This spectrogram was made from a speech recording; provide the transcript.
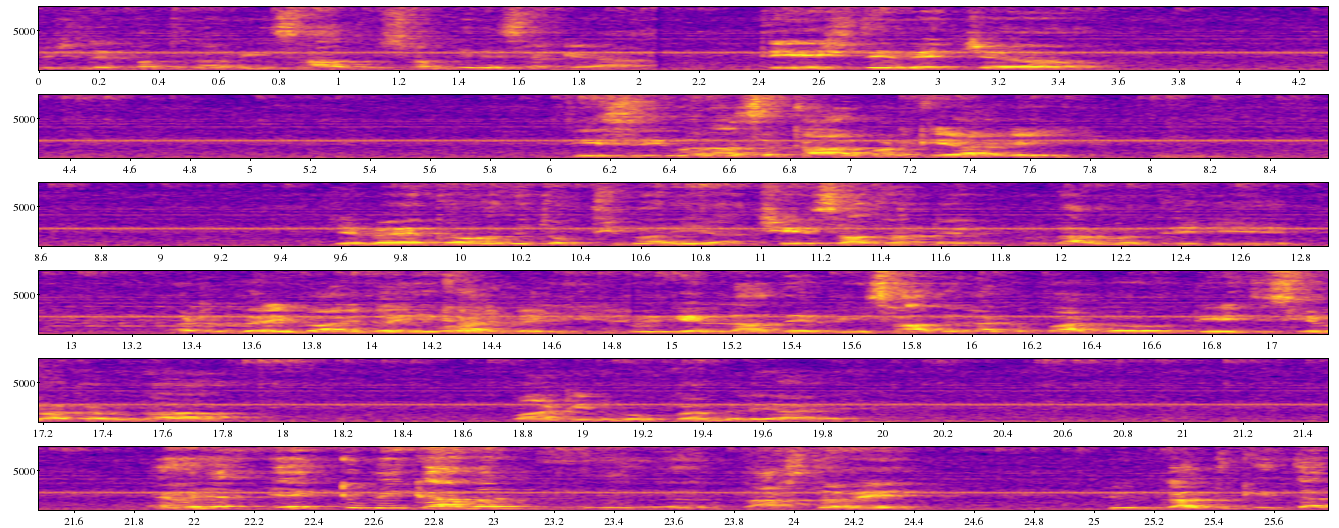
ਪਿਛਲੇ 15 20 ਸਾਲ ਤੋਂ ਸਮਝ ਨਹੀਂ ਸਕਿਆ, ਦੇਸ਼ ਦੇ ਵਿੱਚ ਤੀਸਰੀ ਵਾਰ ਸਰਕਾਰ ਬਣ ਕੇ ਆ ਗਈ। ਜੇ ਮੈਂ ਕਹਾਂ ਤੇ ਚੌਥੀ ਵਾਰੀ ਆ 6 ਸਾਲ ਸਾਡੇ ਪ੍ਰਧਾਨ ਮੰਤਰੀ ਜੀ ਅਟਲ ਬਿਹਾਰੀ ਵਾਜਪੇਈ ਜੀ ਕਰ ਵੀ ਗੱਲਾਂ ਦੇ 20 ਸਾਲ ਦੇ ਲਗਭਗ ਦੇਸ਼ ਦੀ ਸੇਵਾ ਕਰਨ ਦਾ ਪਾਰਟੀ ਨੂੰ ਮੌਕਾ ਮਿਲਿਆ ਹੈ। ਇਹੋ ਜਿਹਾ ਇੱਕ ਵੀ ਕੰਮ ਦਵੇ ਵੀ ਗਲਤ ਕੀਤਾ।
